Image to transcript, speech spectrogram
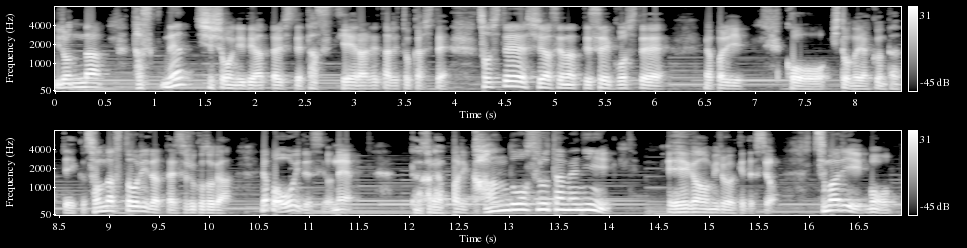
いろんな、ね、師匠に出会ったりして、助けられたりとかして、そして幸せになって成功して、やっぱり、こう、人の役に立っていく。そんなストーリーだったりすることが、やっぱ多いですよね。だからやっぱり感動するために映画を見るわけですよ。つまりもう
